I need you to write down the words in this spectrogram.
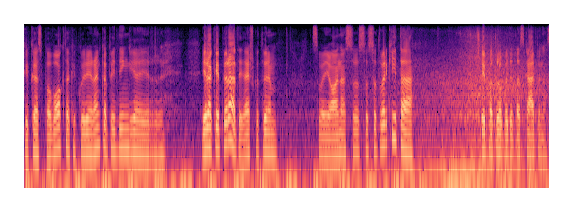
kai kas pavokta, kai kurie ranka pėdingė ir yra kaip yra, tai aišku turim svajonę su, su, sutvarkytą kažkaip patruputį tas kapinas.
